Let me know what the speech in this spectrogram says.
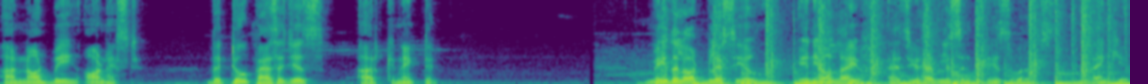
are not being honest. The two passages are connected. May the Lord bless you in your life as you have listened to these words. Thank you.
